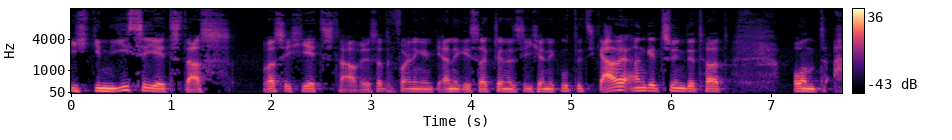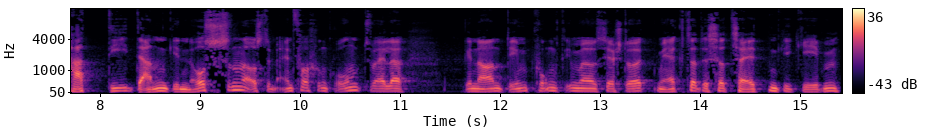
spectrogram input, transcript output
ich genieße jetzt das, was ich jetzt habe. Das hat er vor allen Dingen gerne gesagt, wenn er sich eine gute Zigarre angezündet hat und hat die dann genossen aus dem einfachen Grund, weil er genau an dem Punkt immer sehr stark gemerkt hat, es hat Zeiten gegeben,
